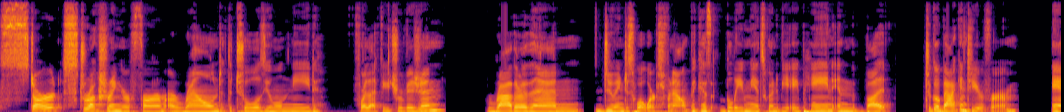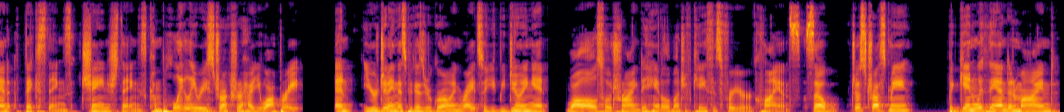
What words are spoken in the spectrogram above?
start structuring your firm around the tools you will need for that future vision rather than doing just what works for now. Because believe me, it's going to be a pain in the butt to go back into your firm and fix things, change things, completely restructure how you operate. And you're doing this because you're growing, right? So you'd be doing it while also trying to handle a bunch of cases for your clients. So just trust me, Begin with the end in mind.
